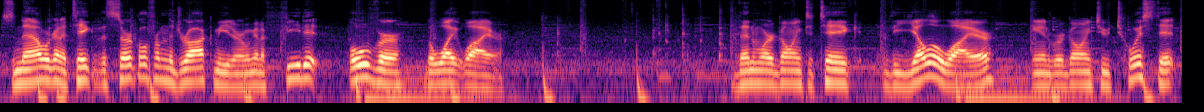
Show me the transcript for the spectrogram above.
So now we're going to take the circle from the DROK meter and we're going to feed it over the white wire. Then we're going to take the yellow wire and we're going to twist it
